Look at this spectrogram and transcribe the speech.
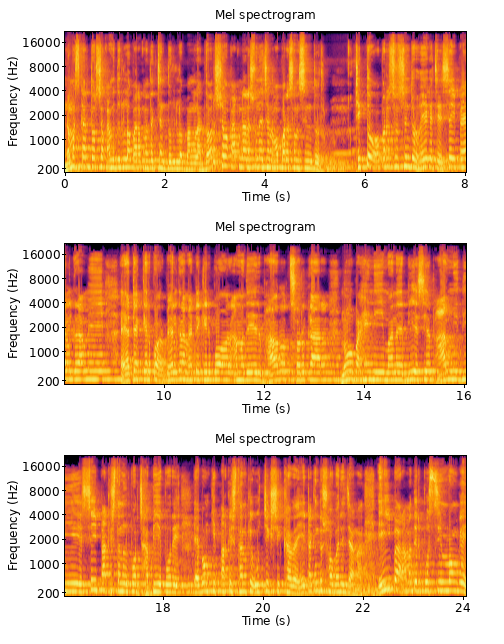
নমস্কার দর্শক, আমি দুর্লভ আর আপনারা দেখছেন দুর্লভ বাংলা। দর্শক, আপনারা শুনেছেন অপারেশন সিন্দুর ঠিক তো অপারেশন সিন্দুর হয়ে গেছে। সেই পেহেলগ্রামে অ্যাটাকের পর, পেহেলগ্রাম অ্যাটাকের পর আমাদের ভারত সরকার নৌবাহিনী মানে বিএসএফ আর্মি দিয়ে সেই পাকিস্তানের উপর ঝাঁপিয়ে পড়ে এবং কি পাকিস্তানকে উচিত শিক্ষা দেয়, এটা কিন্তু সবারই জানা। এইবার আমাদের পশ্চিমবঙ্গে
